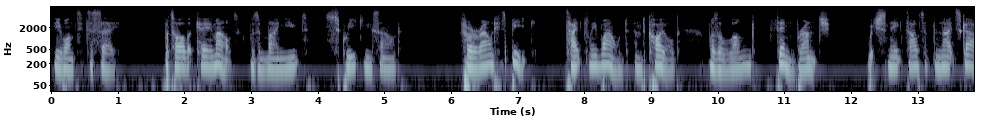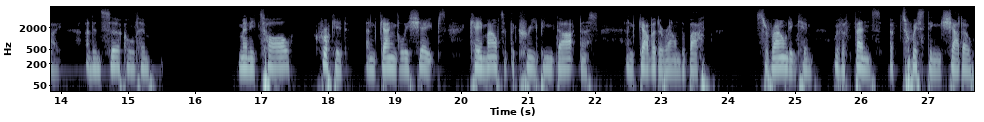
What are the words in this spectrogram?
he wanted to say, but all that came out was a minute, squeaking sound, for around his beak, tightly wound and coiled, was a long, thin branch, which snaked out of the night sky and encircled him. Many tall, crooked, and gangly shapes came out of the creeping darkness and gathered around the bath, surrounding him with a fence of twisting shadow.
